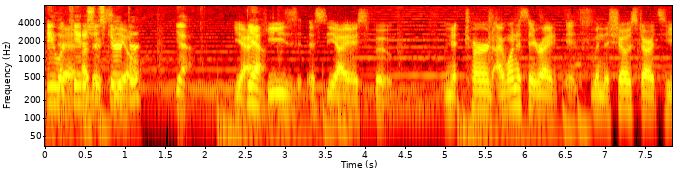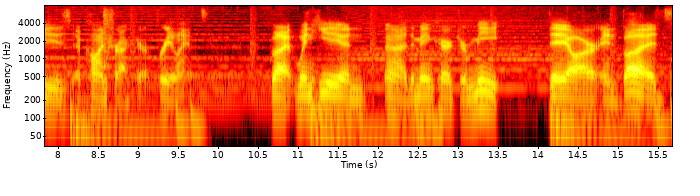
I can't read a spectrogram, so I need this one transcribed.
Taylor the Kitsch's character? SEAL, Yeah. Yeah, Yeah. he's a CIA spook. N- turned, I want to say right it, when the show starts, he's a contractor, freelance. But when he and uh, the main character meet, they are in BUD/S.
